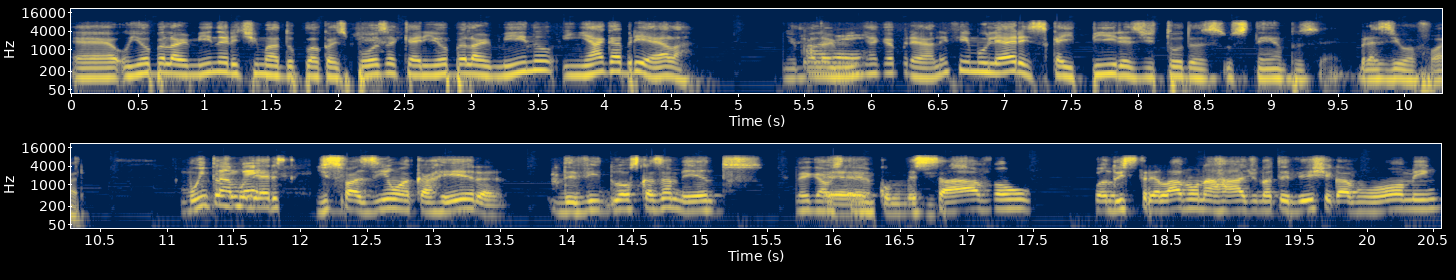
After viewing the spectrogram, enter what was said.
É, o Inho Belarmino, ele tinha uma dupla com a esposa, que era Inho Belarmino e Inha Gabriela. Inho Olha Belarmino e Inha Gabriela. Enfim, mulheres caipiras de todos os tempos, é, Brasil afora. Muitas Também- mulheres desfaziam a carreira devido aos casamentos. Legal É, começavam, quando estrelavam na rádio, na TV, chegava um homem,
